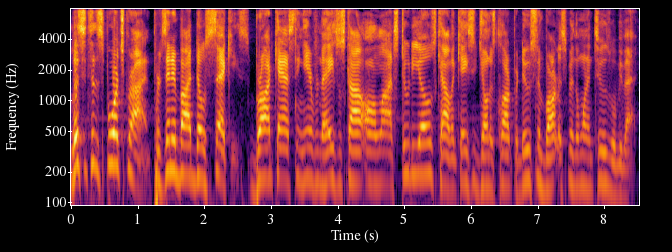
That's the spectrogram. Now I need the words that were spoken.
Listen to the Sports Grind, presented by Dos Equis, broadcasting here from the Hazel Sky Online Studios. Calvin Casey, Jonas Clark producing. Bartlett Smith, the one and twos. We'll be back.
